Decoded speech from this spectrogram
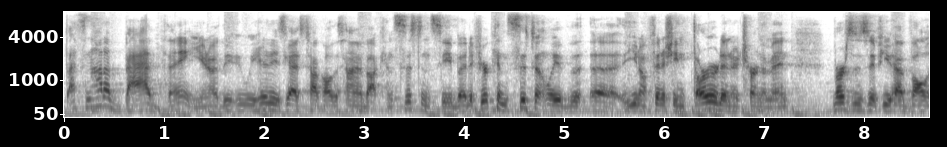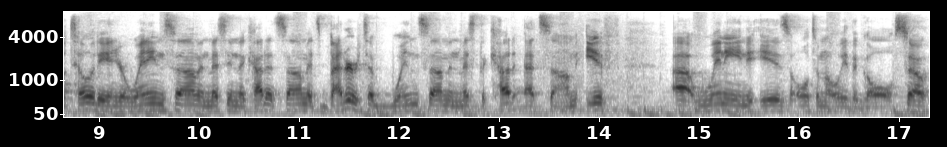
that's not a bad thing. You know, the, we hear these guys talk all the time about consistency, but if you're consistently, uh, you know, finishing third in a tournament versus if you have volatility and you're winning some and missing the cut at some, it's better to win some and miss the cut at some if uh, winning is ultimately the goal. So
